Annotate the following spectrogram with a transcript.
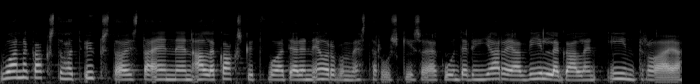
Vuonna 2011 ennen alle 20-vuotiaiden Euroopan mestaruuskisoja kuuntelin Jare ja Villegallen introa ja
